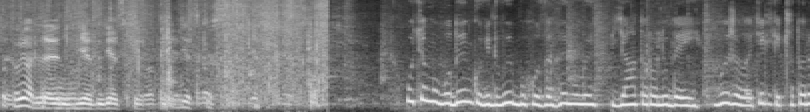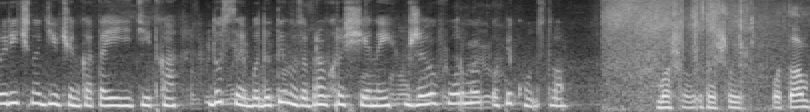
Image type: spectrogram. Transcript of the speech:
Це вряд ли. детський. Дітські. У цьому будинку від вибуху загинули п'ятеро людей. Вижила тільки чотирирічна дівчинка та її тітка. До себе дитину забрав хрещений, вже оформив опікунство. Машу знайшли отам.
